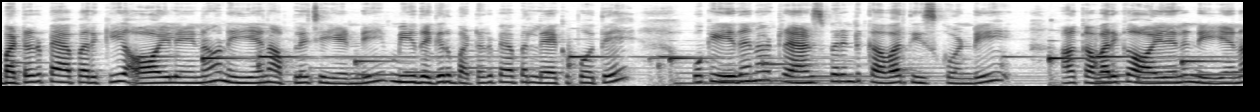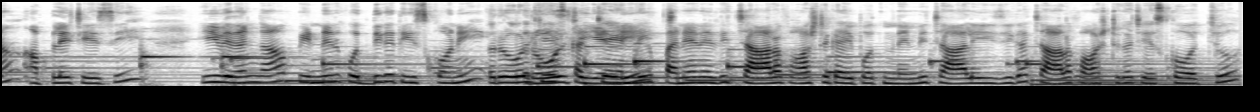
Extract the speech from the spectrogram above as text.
బటర్ పేపర్కి ఆయిల్ అయినా నెయ్యి అయినా అప్లై చేయండి. మీ దగ్గర బటర్ పేపర్ లేకపోతే ఒక ఏదైనా ట్రాన్స్పరెంట్ కవర్ తీసుకోండి. ఆ కవర్కి ఆయిల్ అయినా నెయ్యి అయినా అప్లై చేసి ఈ విధంగా పిండిని కొద్దిగా తీసుకొని రోల్ రోల్ చేయండి. పని అనేది చాలా ఫాస్ట్గా అయిపోతుందండి. చాలా ఈజీగా చాలా ఫాస్ట్గా చేసుకోవచ్చు.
